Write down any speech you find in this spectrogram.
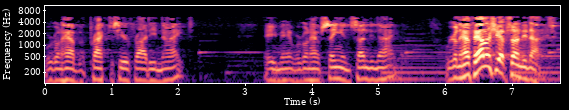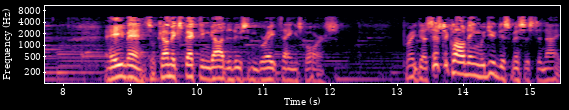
We're going to have a practice here Friday night. Amen. We're going to have singing Sunday night. We're going to have fellowship Sunday night. Amen. So come expecting God to do some great things for us. Pray God. Sister Claudine, would you dismiss us tonight?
